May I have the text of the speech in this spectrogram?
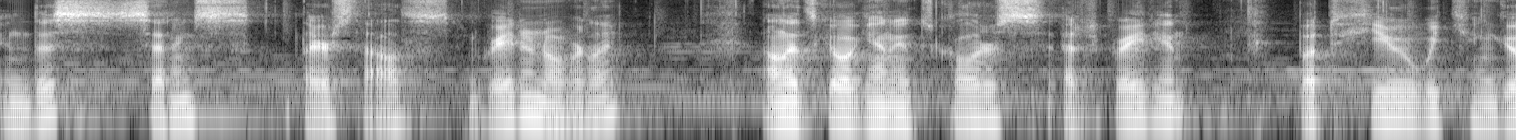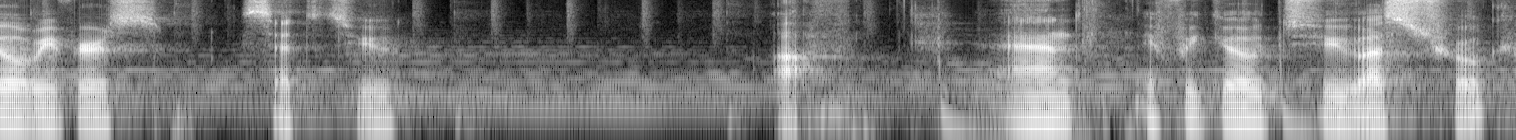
in this settings, layer styles, gradient overlay. And let's go again into colors, edit gradient. But here we can go reverse set to off. And if we go to a stroke,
